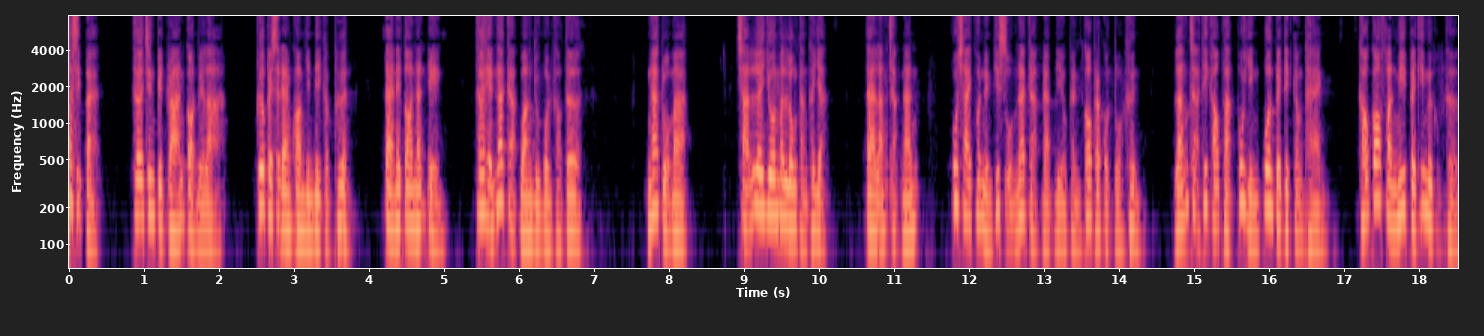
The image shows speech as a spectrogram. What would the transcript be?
58 เธอจึงปิดร้านก่อนเวลา เพื่อไปแสดงความยินดีกับเพื่อน แต่ในตอนนั้นเอง เธอเห็นหน้ากากวางอยู่บนเคาน์เตอร์ น่ากลัวมาก ฉันเลยโยนมันลงถังขยะ แต่หลังจากนั้น ผู้ชายคนหนึ่งที่สวมหน้ากากแบบเดียวกันก็ปรากฏตัวขึ้น หลังจากที่เขาผลักผู้หญิงอ้วนไปติดกำแพง เขาก็ฟันมีดไปที่มือของเธอ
